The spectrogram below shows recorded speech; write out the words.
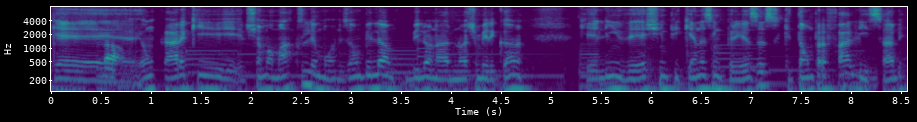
Que é, é, um cara que ele chama Marcos Lemones, é um bilionário norte-americano que ele investe em pequenas empresas que estão para falir, sabe?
